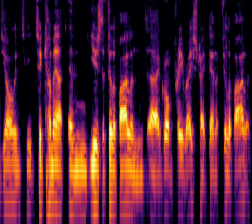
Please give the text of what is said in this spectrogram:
cajole him to, to come out and use the Phillip Island uh, Grand Prix racetrack down at Phillip Island.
